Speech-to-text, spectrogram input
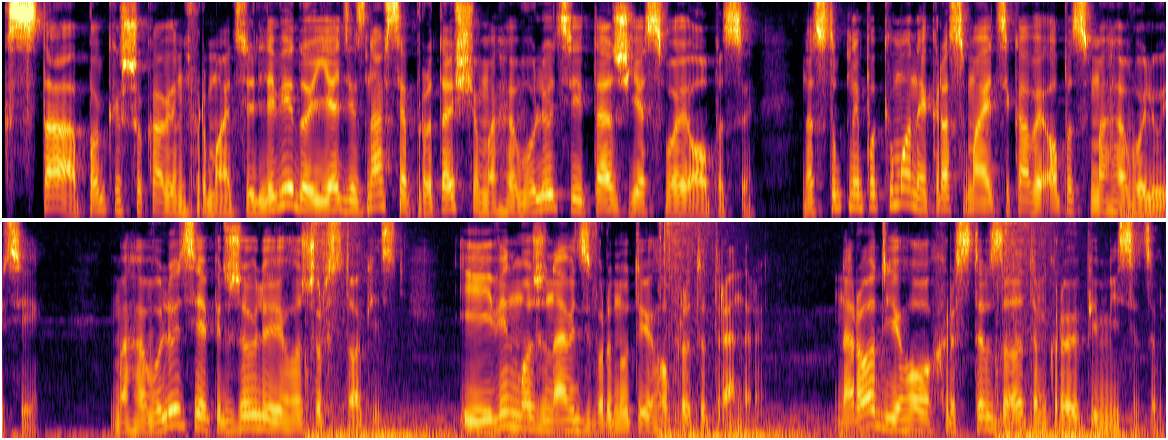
Кста, поки шукав інформацію для відео, я дізнався про те, що в мегаеволюції теж є свої описи. Наступний покемон якраз має цікавий опис в мегаеволюції. Мегаеволюція підживлює його жорстокість, і він може навіть звернути його проти тренера. Народ його охрестив залитим кров'ю півмісяцем.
